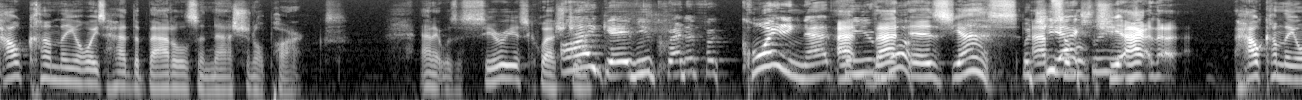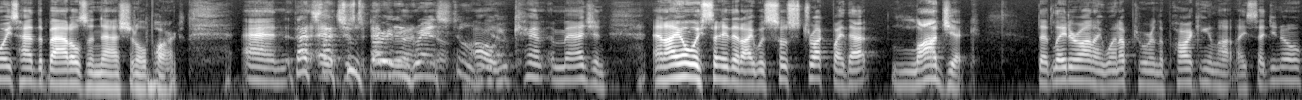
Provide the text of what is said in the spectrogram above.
How come they always had the battles in national parks? And it was a serious question. I gave you credit for coining that for Uh, your that book. is- yes. But she actually- she that- how come they always had the battles in national parks? And That's- that's who's buried in tomb, Oh, yeah. you can't imagine. And I always say that I was so struck by that logic that later on I went up to her in the parking lot and I said, you know,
